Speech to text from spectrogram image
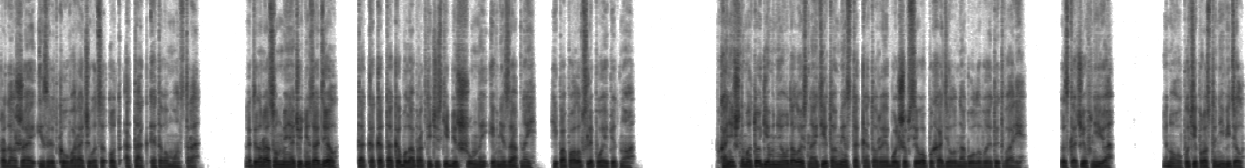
продолжая изредка уворачиваться от атак этого монстра. Один раз он меня чуть не задел, так как атака была практически бесшумной и внезапной, и попала в слепое пятно. В конечном итоге мне удалось найти то место, которое больше всего походило на голову этой твари. Заскочив в нее, иного пути просто не видел,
